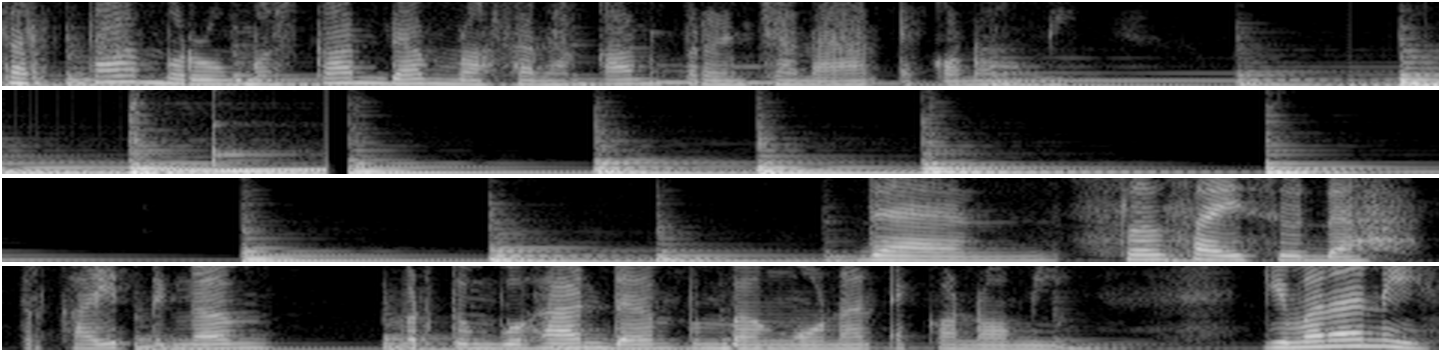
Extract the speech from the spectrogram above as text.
serta merumuskan dan melaksanakan perencanaan ekonomi. Dan selesai sudah terkait dengan pertumbuhan dan pembangunan ekonomi. Gimana nih?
